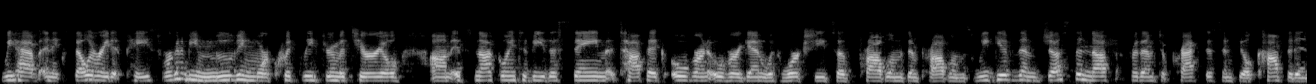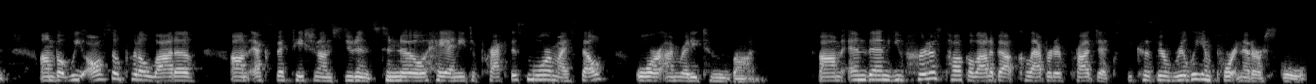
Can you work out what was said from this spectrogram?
We have an accelerated pace. We're going to be moving more quickly through material. Um, it's not going to be the same topic over and over again with worksheets of problems and problems. We give them just enough for them to practice and feel confident, um, but we also put a lot of um, expectation on students to know, hey, I need to practice more myself or I'm ready to move on. Um, and then you've heard us talk a lot about collaborative projects because they're really important at our school.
